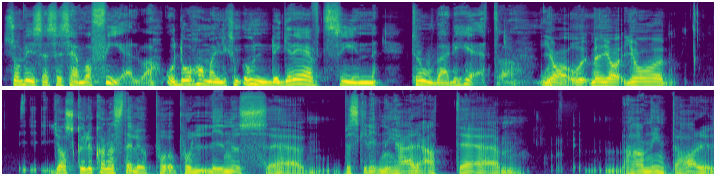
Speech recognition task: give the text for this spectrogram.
som visade sig sen vara fel. Va? Och då har man ju liksom undergrävt sin trovärdighet. Va? Ja, och, men jag, jag, jag skulle kunna ställa upp på, på Linus eh, beskrivning här att eh, han inte har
